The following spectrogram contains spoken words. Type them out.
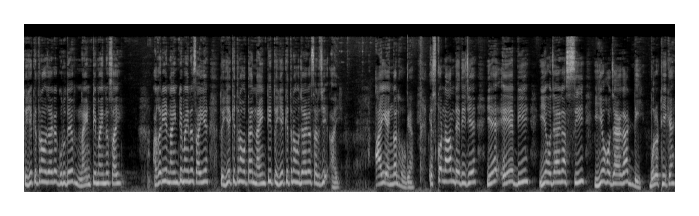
तो ये कितना हो जाएगा गुरुदेव? 90 माइनस आई। अगर ये 90 माइनस आई है तो ये कितना होता है? 90 तो ये कितना हो जाएगा सर जी? आई। आई एंगल हो गया। इसको नाम दे दीजिए। ये ए, बी, ये हो जाएगा सी, ये हो जाएगा डी। बोलो ठीक है,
